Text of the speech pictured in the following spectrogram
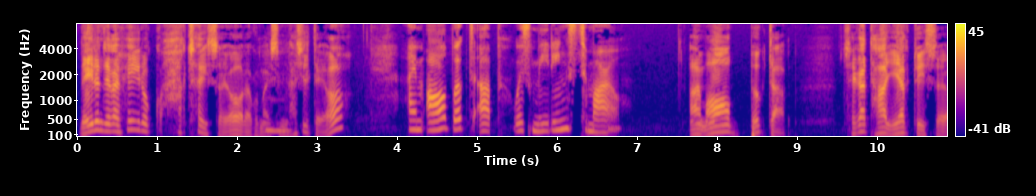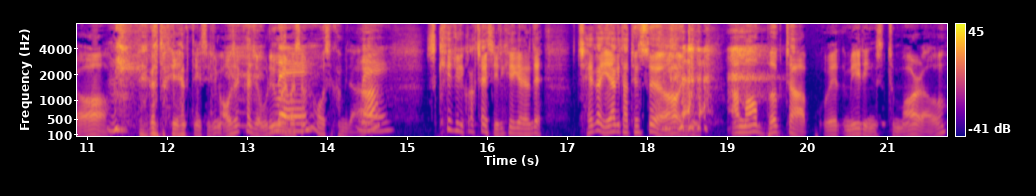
내일은 제가 회의로 꽉 차 있어요. 라고 음. 말씀을 하실 때요. I'm all booked up with meetings tomorrow. I'm all booked up. 제가 다 예약돼 있어요. 제가 다 예약돼 있어요. 좀 어색하죠? 우리말 네. 발사는 어색합니다. 네. 스케줄이 꽉 차 있어요. 이렇게 얘기하는데 제가 예약이 다 됐어요. I'm all booked up with meetings tomorrow.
